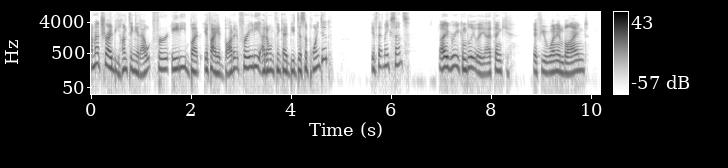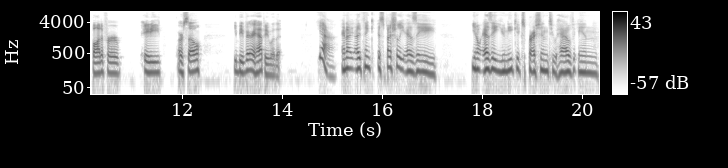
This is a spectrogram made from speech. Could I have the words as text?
I'm not sure I'd be hunting it out for 80, but if I had bought it for 80, I don't think I'd be disappointed. If that makes sense. I agree completely. I think if you went in blind, bought it for 80 or so, you'd be very happy with it. Yeah, and I, I think especially as a, you know, as a unique expression to have in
